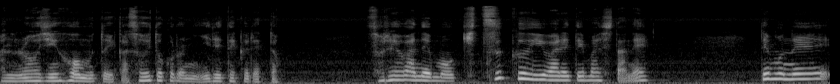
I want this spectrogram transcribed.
あの老人ホームというかそういうところに入れてくれと。それはねもうきつく言われてましたね。でもね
